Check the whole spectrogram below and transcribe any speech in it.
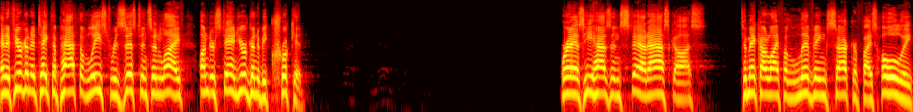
And if you're going to take the path of least resistance in life, understand you're going to be crooked. Whereas He has instead asked us to make our life a living sacrifice, holy,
